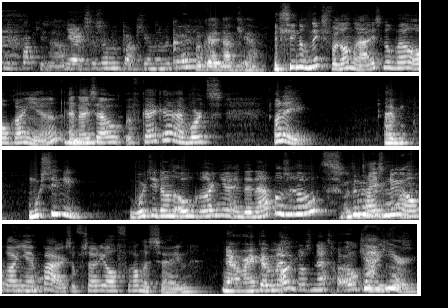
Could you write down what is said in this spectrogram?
Ik pakjes aan. Ja, ik zal zo mijn pakje aan doen, oké? Oké, dank je. Ik zie nog niks veranderen. Hij is nog wel oranje. En hij zou, even kijken, hij wordt... Oh nee, hij moest hij niet... Wordt hij dan oranje en daarna pas rood? Want hij is nu oranje en paars. Of zou die al veranderd zijn? Ja, maar ik heb hem Oh. pas net geopend. Ja, hier.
